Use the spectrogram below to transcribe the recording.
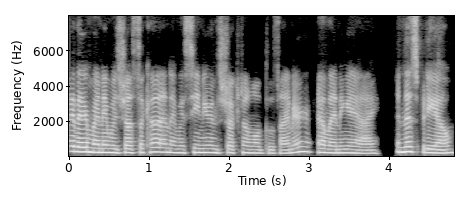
Hi there, my name is Jessica and I'm a senior instructional designer at Landing AI. In this video,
